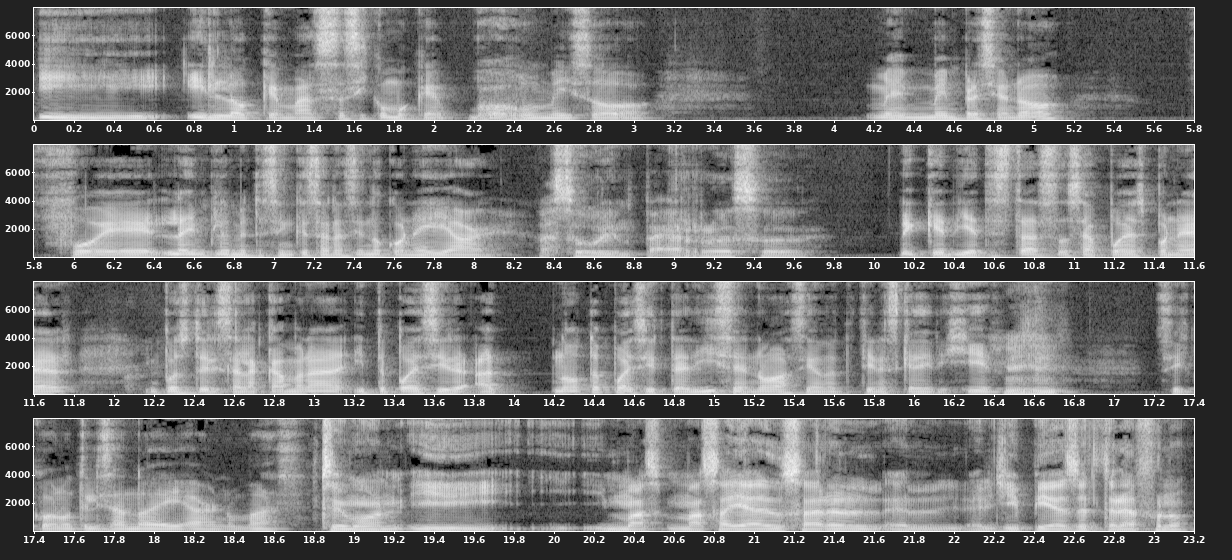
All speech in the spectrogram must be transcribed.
Y, y lo que más así como que boom, me hizo, me, me impresionó fue la implementación que están haciendo con AR. Estuvo bien perro eso. De que ya te estás, o sea, puedes poner y puedes utilizar la cámara y te puede decir, a- no te puede decir, te dice, ¿no? Hacia dónde te tienes que dirigir. Ujú. Sí, con utilizando AR nomás. Simón, y, y más, más allá de usar el, el- el GPS del teléfono,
